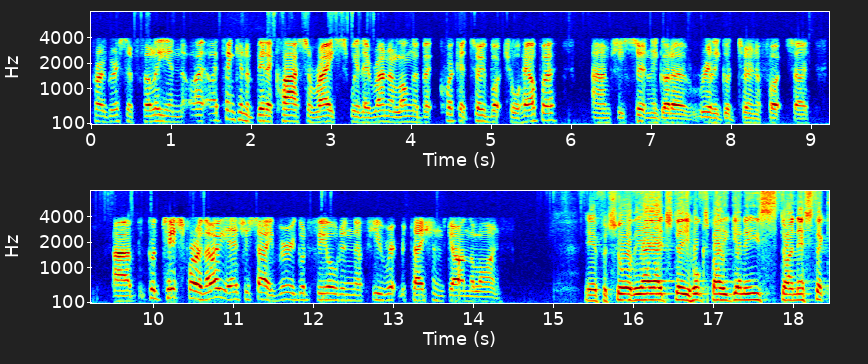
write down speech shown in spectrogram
progressive filly, and I, I, think in a better class of race where they run along a bit quicker too, Butch will help her. Um, she's certainly got a really good turn of foot, so uh, good test for her though. As you say, very good field and a few reputations go on the line. Yeah, for sure. The AHD Hawke's Bay Guineas dynastic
